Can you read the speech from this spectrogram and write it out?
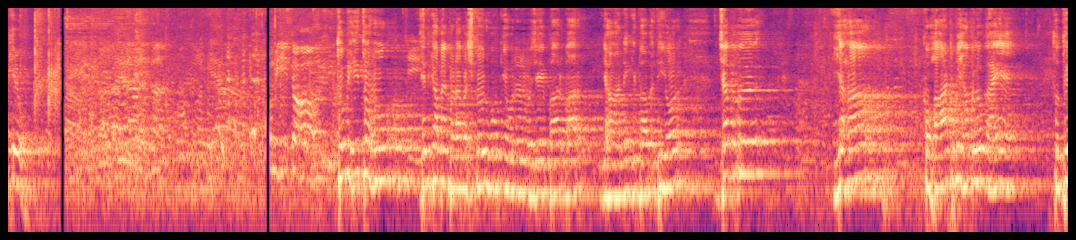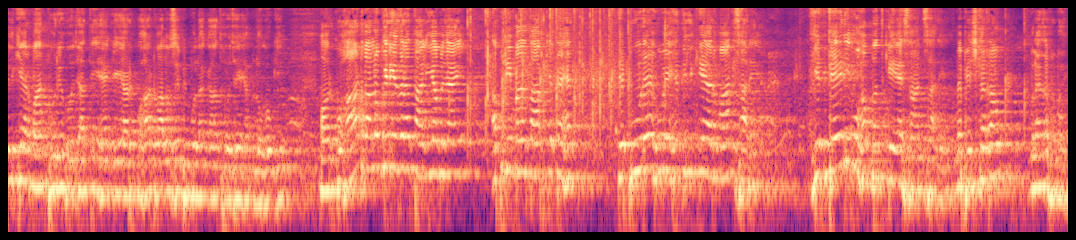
Thank you تم ہی تو ہو جن کا میں بڑا مشکور ہوں کہ انہوں نے مجھے بار بار یہاں آنے کی دعوت دی اور جب یہاں کوہاٹ میں ہم لوگ آئے ہیں تو دل کے ارمان پورے ہو جاتے ہیں کہ یار کوہاٹ والوں سے بھی ملاقات ہو جائے ہم لوگوں کی اور کوہاٹ والوں کے لیے ذرا تالیاں بجائیں، اپنی مدد آپ کے تحت کہ پورے ہوئے ہیں دل کے ارمان سارے۔ یہ تیری محبت کے احسان سارے۔ میں پیش کر رہا ہوں ملاحظہ فرمائیں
